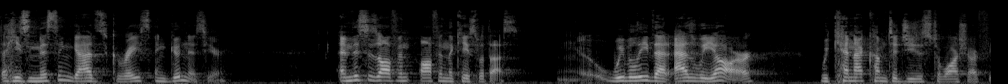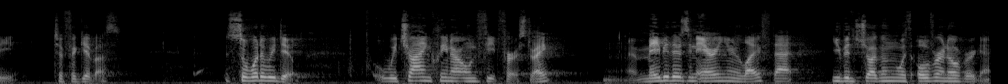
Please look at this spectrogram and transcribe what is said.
that he's missing God's grace and goodness here. And this is often, often the case with us. We believe that as we are, we cannot come to Jesus to wash our feet, to forgive us. So what do we do? We try and clean our own feet first, right? Maybe there's an area in your life that you've been struggling with over and over again.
